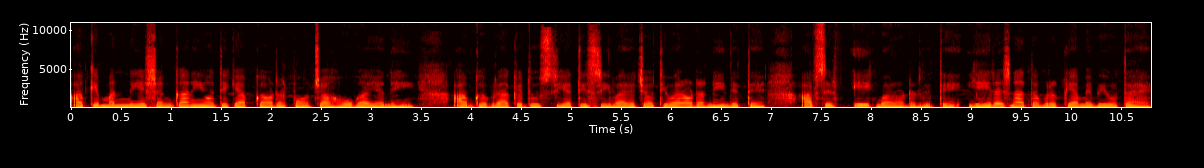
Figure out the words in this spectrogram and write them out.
आपके मन में ये शंका नहीं होती कि आपका ऑर्डर पहुँचा होगा या नहीं। आप घबरा कर दूसरी या तीसरी बार या चौथी बार ऑर्डर नहीं देते हैं। आप सिर्फ़ एक बार ऑर्डर देते हैं। यही रचनात्मक प्रक्रिया में भी होता है।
